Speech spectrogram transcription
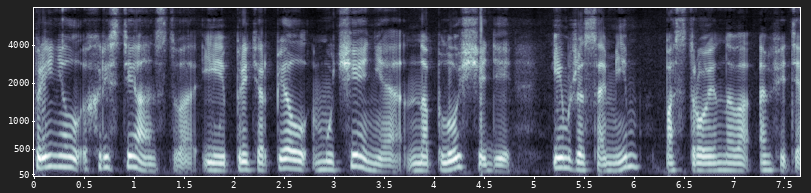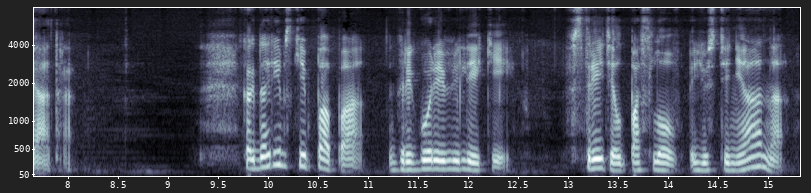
принял христианство и претерпел мучения на площади им же самим построенного амфитеатра. Когда римский папа Григорий Великий встретил послов Юстиниана –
